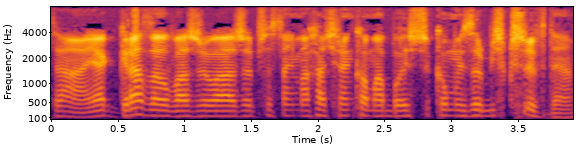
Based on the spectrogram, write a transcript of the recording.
Tak, jak gra zauważyła, że przestań machać rękoma, bo jeszcze komuś zrobisz krzywdę.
